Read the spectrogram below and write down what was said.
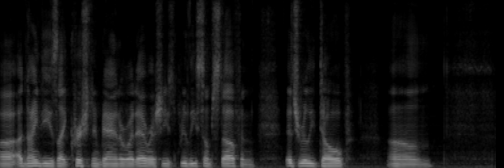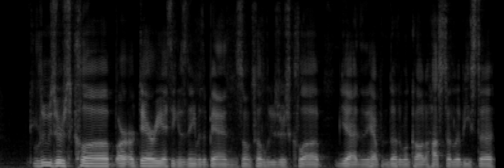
uh, a 90s like Christian band or whatever. She's released some stuff, and it's really dope. Um, Losers Club or, or Derry, I think is the name of the band. The song's called Losers Club. Yeah, and they have another one called Hasta La Vista.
